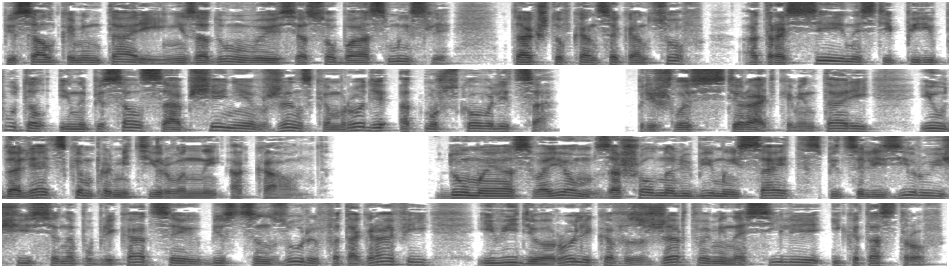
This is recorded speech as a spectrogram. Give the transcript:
писал комментарии, не задумываясь особо о смысле, так что в конце концов от рассеянности перепутал и написал сообщение в женском роде от мужского лица. Пришлось стирать комментарий и удалять скомпрометированный аккаунт. Думая о своем, зашел на любимый сайт, специализирующийся на публикациях без цензуры фотографий и видеороликов с жертвами насилия и катастроф,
